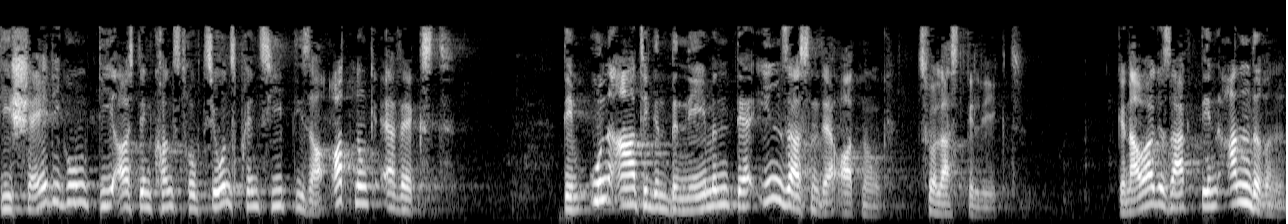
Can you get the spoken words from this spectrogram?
die Schädigung, die aus dem Konstruktionsprinzip dieser Ordnung erwächst, dem unartigen Benehmen der Insassen der Ordnung zur Last gelegt. Genauer gesagt den anderen.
